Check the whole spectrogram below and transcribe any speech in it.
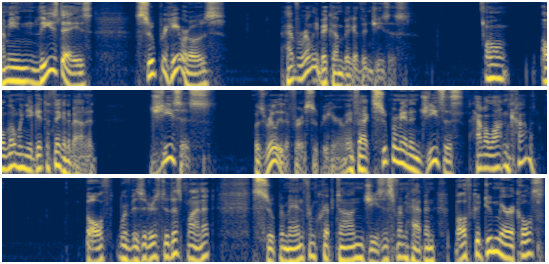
I mean, these days, superheroes have really become bigger than Jesus. Although when you get to thinking about it, Jesus was really the first superhero. In fact, Superman and Jesus have a lot in common. Both were visitors to this planet. Superman from Krypton, Jesus from heaven. Both could do miracles.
